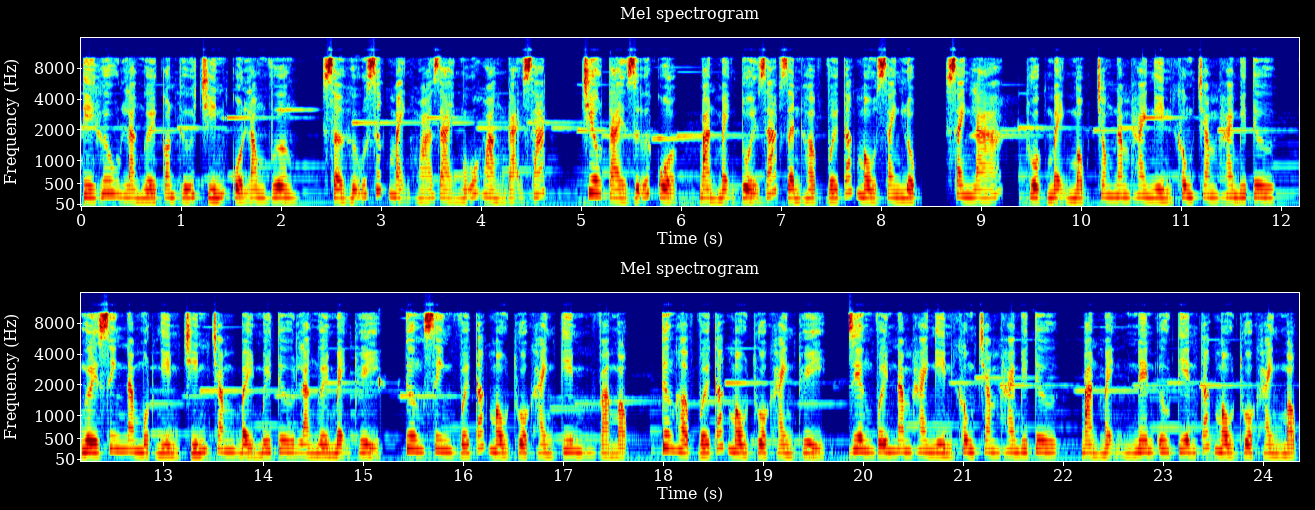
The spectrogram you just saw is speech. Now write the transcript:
Tỳ hưu là người con thứ 9 của Long Vương, sở hữu sức mạnh hóa giải ngũ hoàng đại sát, chiêu tài giữ của, bản mệnh tuổi giáp dần hợp với các màu xanh lục, xanh lá, thuộc mệnh mộc trong năm 2024, người sinh năm 1974 là người mệnh thủy, tương sinh với các màu thuộc hành kim và mộc, tương hợp với các màu thuộc hành thủy, riêng với năm 2024, bản mệnh nên ưu tiên các màu thuộc hành mộc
